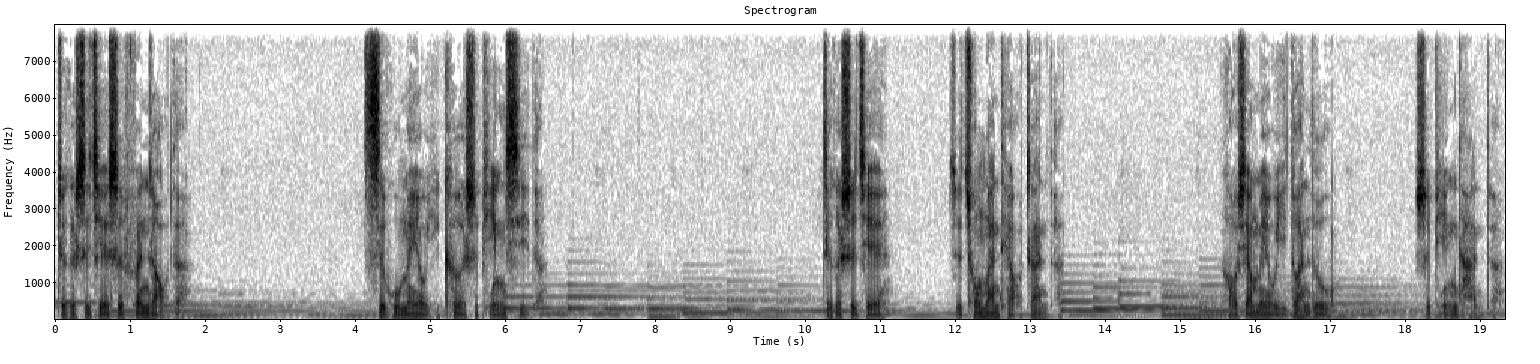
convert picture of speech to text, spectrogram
这个世界是纷扰的，似乎没有一刻是平息的。这个世界是充满挑战的，好像没有一段路是平坦的。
